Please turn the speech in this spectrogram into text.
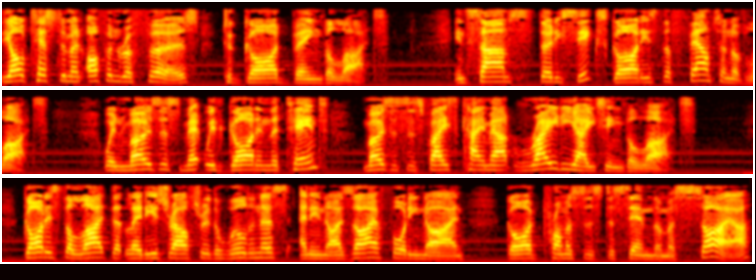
The Old Testament often refers to God being the light. In Psalms 36, God is the fountain of light. When Moses met with God in the tent, Moses' face came out radiating the light. God is the light that led Israel through the wilderness, and in Isaiah 49, God promises to send the Messiah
